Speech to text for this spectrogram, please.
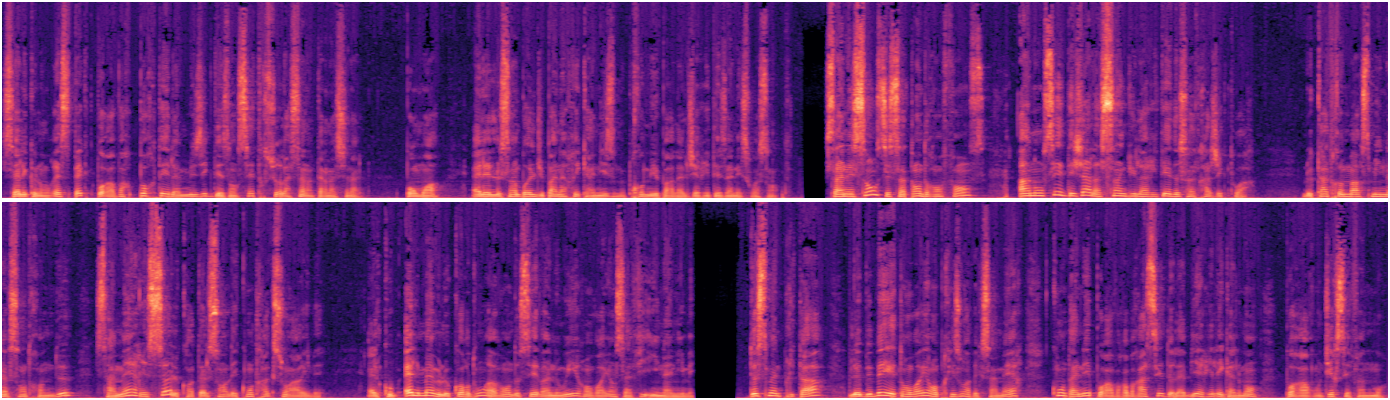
celle que l'on respecte pour avoir porté la musique des ancêtres sur la scène internationale. Pour moi, elle est le symbole du panafricanisme promu par l'Algérie des années 60. Sa naissance et sa tendre enfance annonçaient déjà la singularité de sa trajectoire. Le 4 mars 1932, sa mère est seule quand elle sent les contractions arriver. Elle coupe elle-même le cordon avant de s'évanouir en voyant sa fille inanimée. Deux semaines plus tard, le bébé est envoyé en prison avec sa mère, condamné pour avoir brassé de la bière illégalement pour arrondir ses fins de mois.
